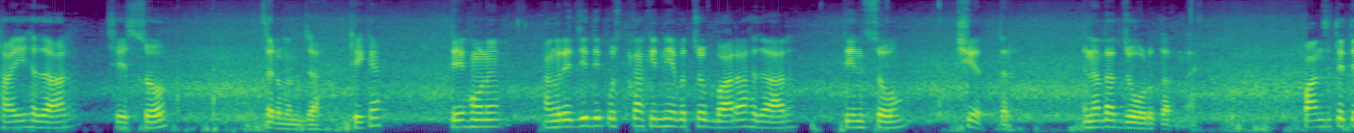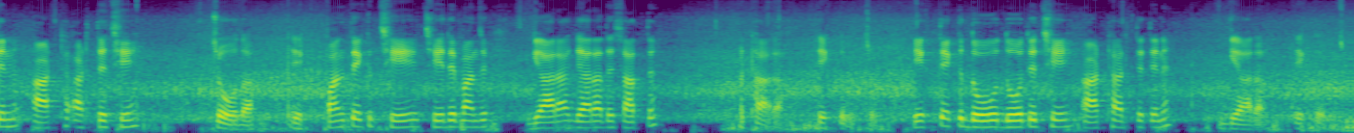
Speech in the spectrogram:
28653 ਠੀਕ ਹੈ? ਤੇ ਹੁਣ ਅੰਗਰੇਜ਼ੀ ਦੀ ਪੁਸਤਕਾਂ ਕਿੰਨੀ ਹੈ ਬੱਚੋ? 12376 ਇਹਨਾਂ ਦਾ ਜੋੜ ਕਰਨਾ ਹੈ। 5 ਤੇ 3 8 8 ਤੇ 6 14 1 5 ਤੇ 1 6 6 ਤੇ 5 11 11 ਤੇ 7 18 ਇੱਕ ਵਿੱਚੋਂ ਇੱਕ ਤੇ ਇੱਕ 2 2 ਤੇ 6 8 8 ਤੇ 3 11 ਇੱਕ ਵਿੱਚੋਂ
